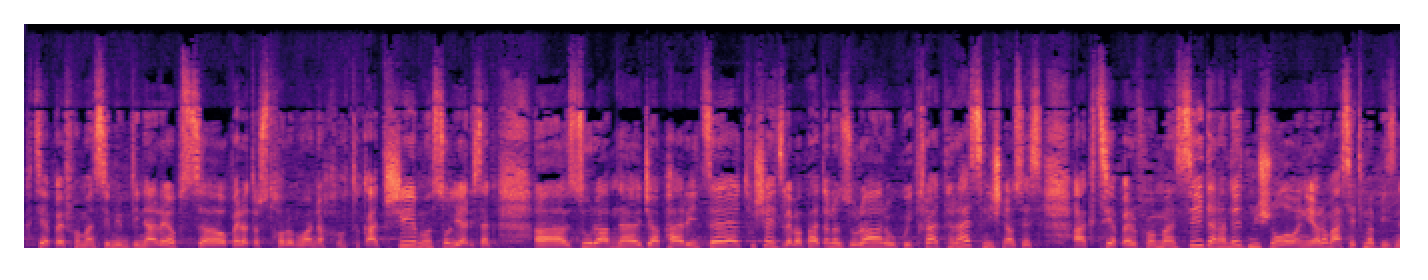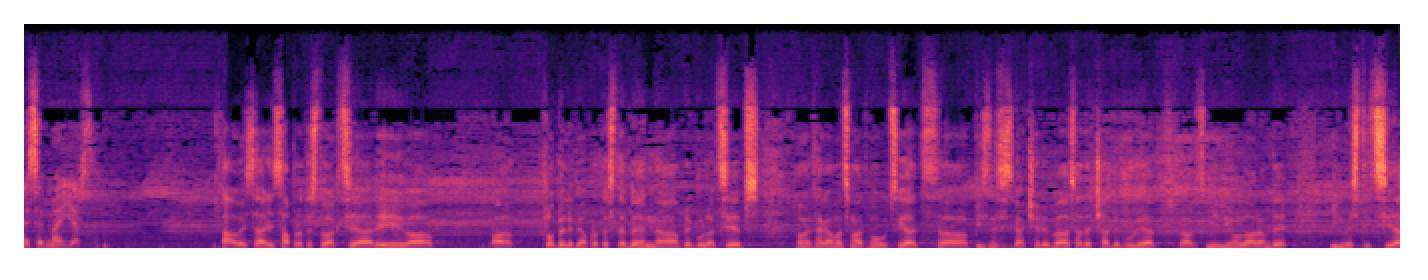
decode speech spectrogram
აქცია პერფორმანსი მიმდინარეობს. ოპერატორს თქო რომ ვანახოთ კადრში. მოსული არის აქ ზურა ჯაფარიძე. თუ შეიძლება ბატონო ზურა რო გითხრათ რას ნიშნავს ეს აქცია პერფორმანსი? და რამდენად მნიშვნელოვანია რომ ასეთმა ბიზნესებმა იარსებინონ აუ ეს არის საპროტესტო აქცია არის ფლობელები აპროტესტებენ რეგულაციებს რომელთა გამოც მათ მოუწიათ ბიზნესის გაჩერება სადაც ჩადებული აქვს მილიონ ლარამდე ინვესტიცია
